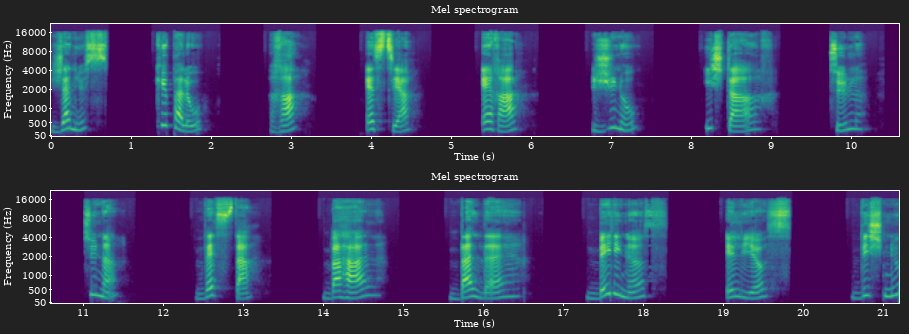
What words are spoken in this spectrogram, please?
Janus, Cupalo, Ra, Estia, Hera, Juno, Ishtar, Sul, Suna, Vesta, Baal, Balder, Bélinos, Hélios, Vishnu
